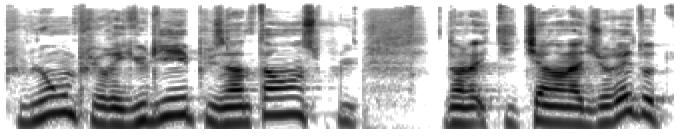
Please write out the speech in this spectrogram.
plus long, plus régulier, plus intense, plus qui tient dans la durée. D'autres,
